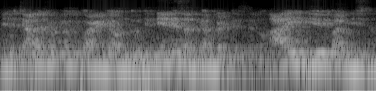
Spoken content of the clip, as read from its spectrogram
నేను చాలా చోట్ల మీకు ఐడియా ఉంటుంది. నేనే సంతకం పెట్టేశాను. ఐ గివ్ పర్మిషన్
